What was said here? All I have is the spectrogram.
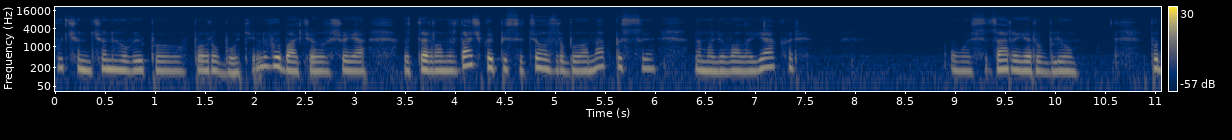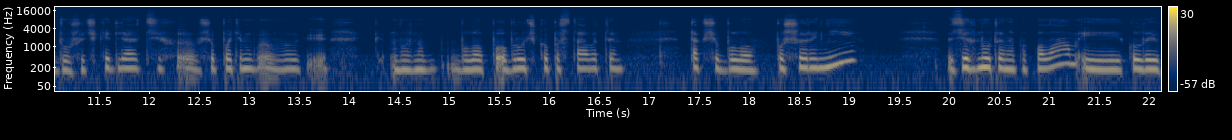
кучу, нічого не говорю по, по роботі. Ну, ви бачили, що я затерла наждачкою, після цього зробила надписи, намалювала якорь. Ось, зараз я роблю подушечки для цих, е, щоб потім е, можна було обручку поставити. Так, щоб було по ширині, зігнути напополам, і коли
